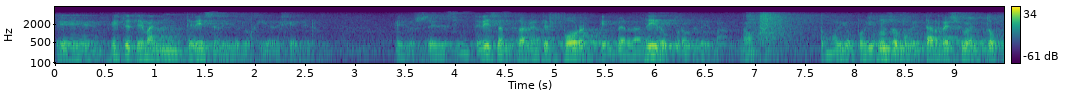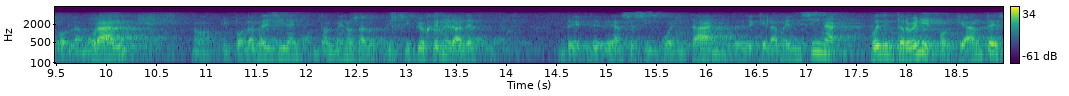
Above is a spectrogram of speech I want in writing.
eh, este tema ni interesa la ideología de género. Ellos se desinteresan totalmente por el verdadero problema, ¿no? como digo, por incluso porque está resuelto por la moral y por la medicina en cuanto al menos a los principios generales desde hace 50 años, desde que la medicina puede intervenir, porque antes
